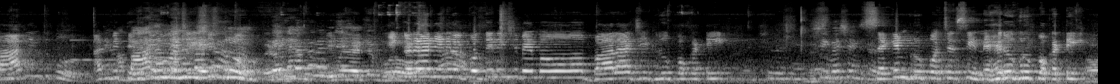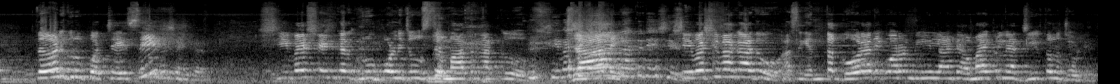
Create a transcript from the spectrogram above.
బాధ ఎందుకు అది ఇక్కడ నేను పొద్దు నుంచి మేము బాలాజీ గ్రూప్ ఒకటి సెకండ్ గ్రూప్ వచ్చేసి నెహ్రూ గ్రూప్ ఒకటి థర్డ్ గ్రూప్ వచ్చేసి శివశంకర్. గ్రూప్ వాళ్ళని చూస్తే మాత్రం నాకు శివ జాలి. శివ. శివ కాదు. అసలు ఎంత ఘోరాది ఘోరం మీ ఇలాంటి అమాయకులు నా జీవితంలో చూడలేదు.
